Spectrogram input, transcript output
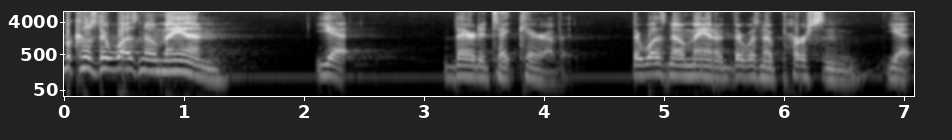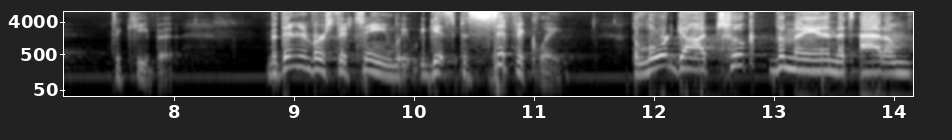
because there was no man yet there to take care of it. There was no man or there was no person yet to keep it. But then in verse 15, we, we get specifically the Lord God took the man, that's Adam,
